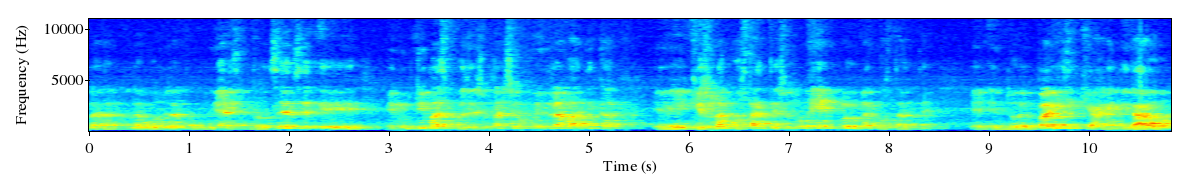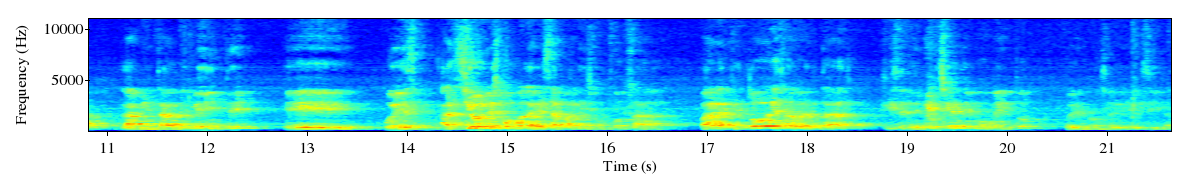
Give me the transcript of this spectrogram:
la, la, voz de las comunidades. Entonces, eh, en últimas, pues es una acción muy dramática eh, que es una constante, eso es un ejemplo de una constante en todo el país y que ha generado, lamentablemente, pues acciones como la desaparición forzada, para que toda esa verdad que se denuncia en el momento, pues no se siga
